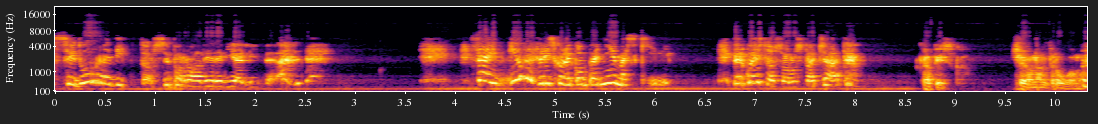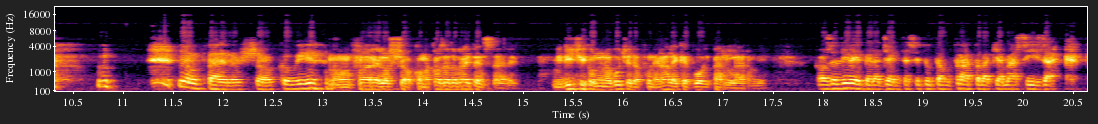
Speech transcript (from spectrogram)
Sedurre Victor se vorrò avere via libera. Sai, io preferisco le compagnie maschili. Per questo sono sfacciata. Capisco. C'è un altro uomo. non fare lo sciocco, via. Non fare lo sciocco, ma cosa dovrei pensare? Mi dici con una voce da funerale che vuoi parlarmi. Cosa direbbe la gente se tutta un tratto la chiamassi Isaac?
